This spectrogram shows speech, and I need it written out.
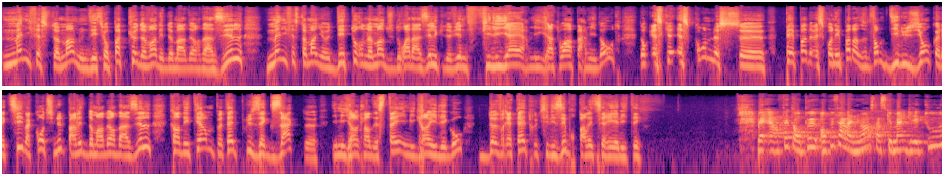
manifestement, nous n'étions pas que devant des demandeurs d'asile. Manifestement, il y a un détournement du droit d'asile qui devient une filière migratoire parmi d'autres. Donc, est-ce que, est-ce qu'on ne se paie pas, est-ce qu'on n'est pas dans une forme d'illusion collective à continuer de parler de demandeurs d'asile quand des termes peut-être plus exacts, euh, immigrants clandestins, immigrants illégaux, devraient être utilisés pour parler de ces réalités? Ben, en fait, on peut on peut faire la nuance parce que malgré tout,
